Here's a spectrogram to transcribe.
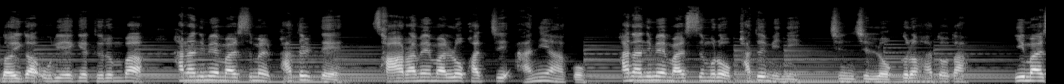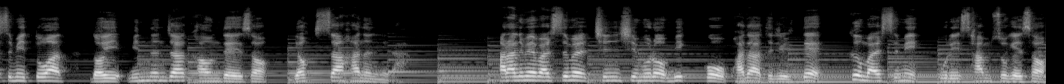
너희가 우리에게 들은 바 하나님의 말씀을 받을 때 사람의 말로 받지 아니하고 하나님의 말씀으로 받음이니 진실로 그러하도다. 이 말씀이 또한 너희 믿는 자 가운데에서 역사하느니라. 하나님의 말씀을 진심으로 믿고 받아들일 때 그 말씀이 우리 삶 속에서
